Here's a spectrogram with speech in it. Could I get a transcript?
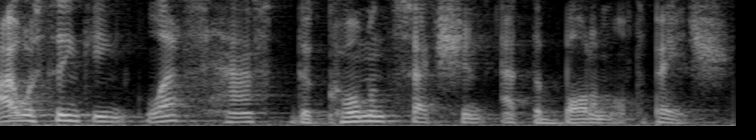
I was thinking let's have the comment section at the bottom of the page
